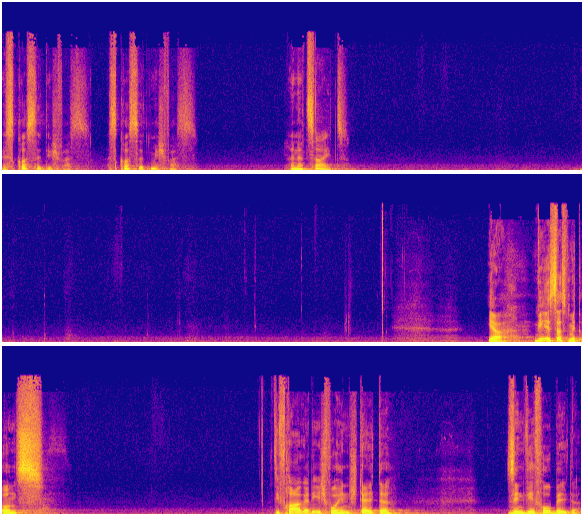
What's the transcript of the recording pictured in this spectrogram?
Es kostet dich was. Es kostet mich was. Eine Zeit. Ja, wie ist das mit uns? Die Frage, die ich vorhin stellte, sind wir Vorbilder?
